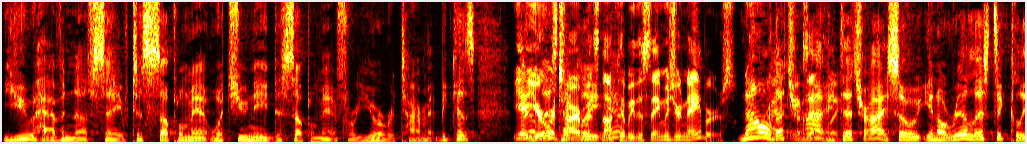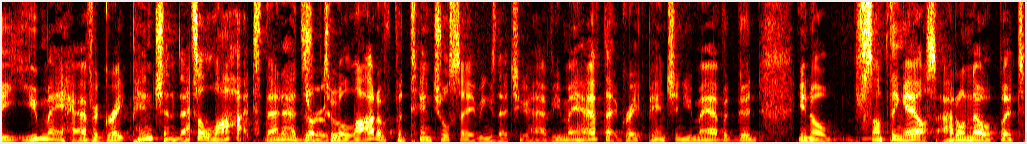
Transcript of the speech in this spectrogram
you have enough saved to supplement what you need to supplement for your retirement because Yeah, your retirement's not yeah. going to be the same as your neighbors. No, Right, that's exactly. right. That's right. So, you know, realistically, you may have a great pension. That's a lot. That adds True. up to a lot of potential savings that you have. You may have that great pension. You may have a good, you know, something else. I don't know. But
